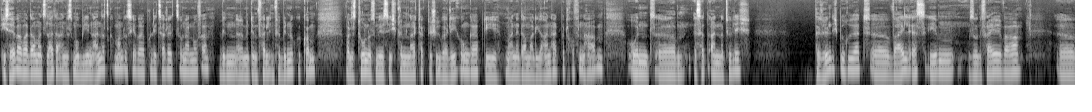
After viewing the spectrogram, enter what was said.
Ich selber war damals Leiter eines mobilen Einsatzkommandos hier bei der Polizeidirektion Hannover. Bin äh, mit dem Fall in Verbindung gekommen, weil es turnusmäßig kriminaltaktische Überlegungen gab, die meine damalige Einheit betroffen haben. Und äh, es hat einen natürlich persönlich berührt, äh, weil es eben so ein Fall war, äh,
